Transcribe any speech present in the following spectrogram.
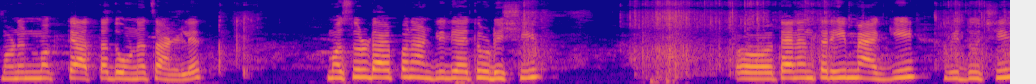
म्हणून मग ते आता दोनच आणलेत. मसूर डाळ पण आणलेली आहे थोडीशी. त्यानंतर ही मॅगी विदूची.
